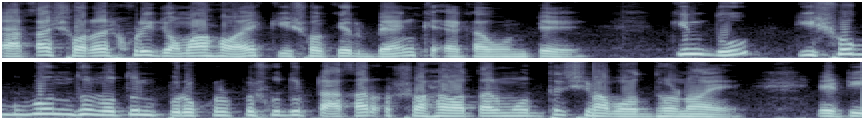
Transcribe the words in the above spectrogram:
টাকা সরাসরি জমা হয় কৃষকের ব্যাংক অ্যাকাউন্টে। কিন্তু কৃষক বন্ধু নতুন প্রকল্প শুধু টাকার সহায়তার মধ্যে সীমাবদ্ধ নয়, এটি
